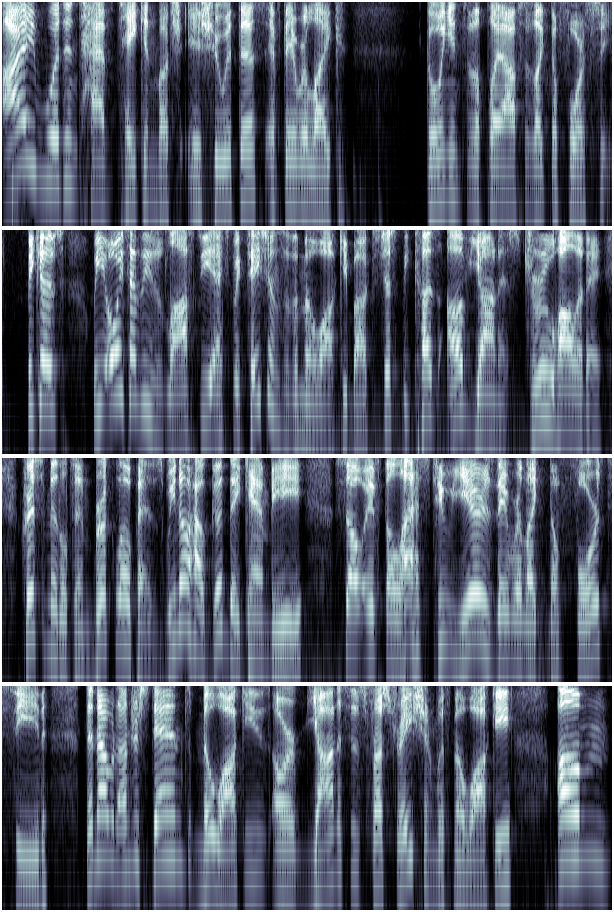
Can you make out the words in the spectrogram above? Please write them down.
I wouldn't have taken much issue with this if they were like going into the playoffs as like the fourth seed. Because we always have these lofty expectations of the Milwaukee Bucks just because of Giannis, Jrue Holiday, Khris Middleton, Brook Lopez. We know how good they can be. So if the last two years they were like the fourth seed, then I would understand Milwaukee's or Giannis's frustration with Milwaukee. Um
